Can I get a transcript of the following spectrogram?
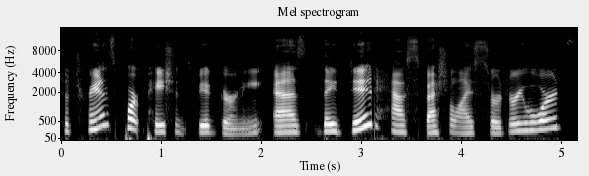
to transport patients via gurney, as they did have specialized surgery wards,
